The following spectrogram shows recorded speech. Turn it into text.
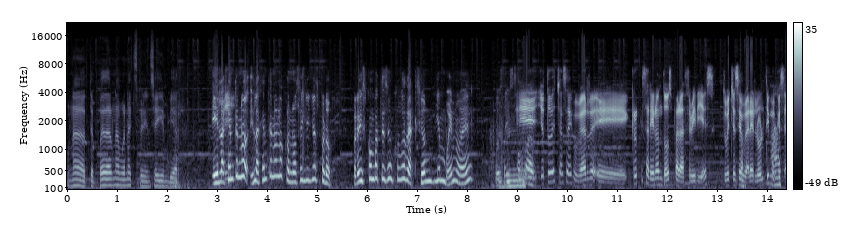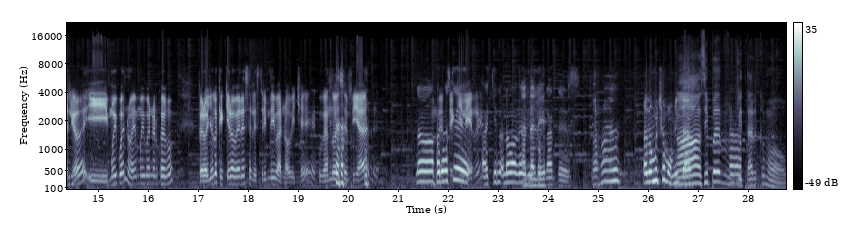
una Te puede dar una buena experiencia ahí en VR. Y la gente no y la gente no lo conoce, ellos, pero... Pero Ace Combat es un juego de acción bien bueno, ¿eh? Yo tuve chance de jugar, eh, creo que salieron dos para 3DS. Tuve chance de jugar el último que ah, salió y muy bueno, eh, muy bueno el juego. Pero yo lo que quiero ver es el stream de Ivanovich, eh, jugando ese VR. no, pero es que aquí no, va a haber Ándale. Ajá. A lo mucho vomita. No, sí puede ah. gritar como.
